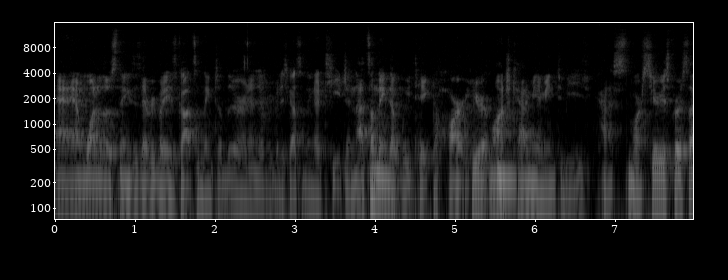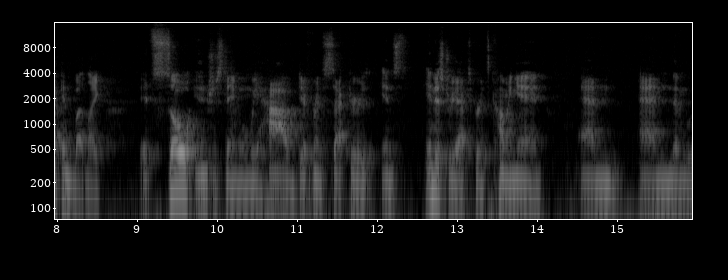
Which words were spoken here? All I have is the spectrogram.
and one of those things is everybody's got something to learn and everybody's got something to teach. And that's something that we take to heart here at launch mm-hmm. academy. I mean to be kind of more serious for a second but like it's so interesting when we have different sectors in industry experts coming in and and then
